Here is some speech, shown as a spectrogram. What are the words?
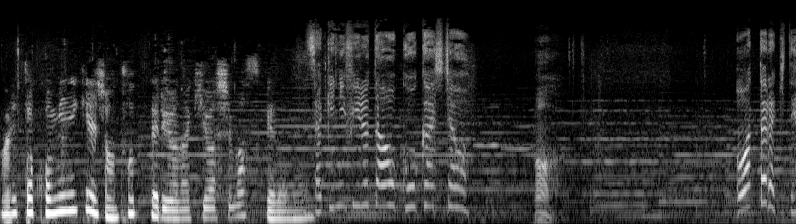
割とコミュニケーション取ってるような気はしますけどね。先にフィルターを交換しちゃおう。あ。終わったら来て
